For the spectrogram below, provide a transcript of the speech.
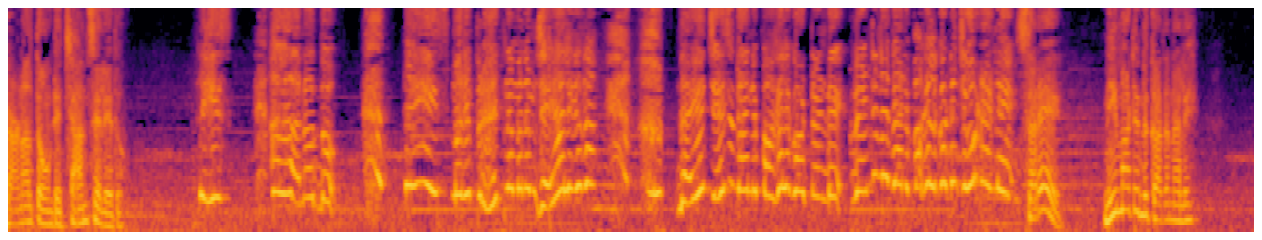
ప్రాణాలతో ఉండే ఛాన్సే లేదు. ప్లీజ్ అలా అనొద్దు. ప్లీజ్ మన ప్రయత్నం మనం చేయాలి కదా. దయచేసి దాన్ని పగలగొట్టండి. వెంటనే దాన్ని పగలగొట్టి చూడండి. సరే నీ మాట ఎందుకు కాదనాలి?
